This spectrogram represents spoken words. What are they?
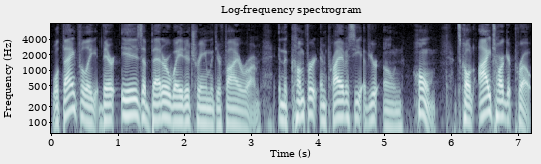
Well, thankfully, there is a better way to train with your firearm in the comfort and privacy of your own home. It's called iTarget Pro.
